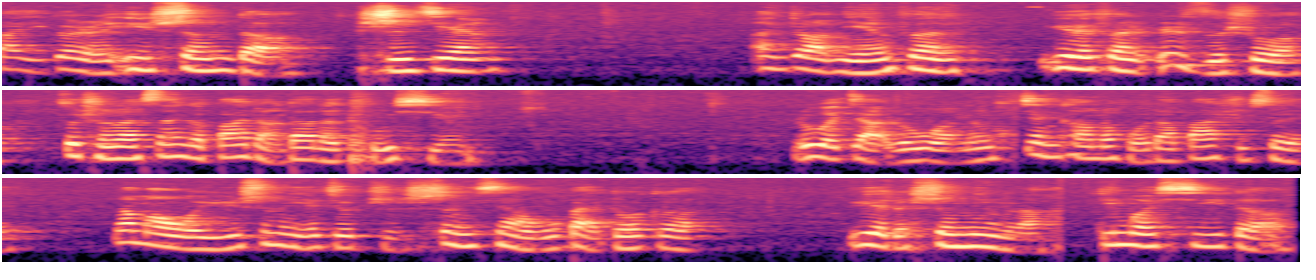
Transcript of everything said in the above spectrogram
把一个人一生的时间。按照年份、月份、日子说，做成了三个巴掌大的图形。如果假如我能健康的活到八十岁，那么我余生也就只剩下五百多个月的生命了。蒂莫西的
